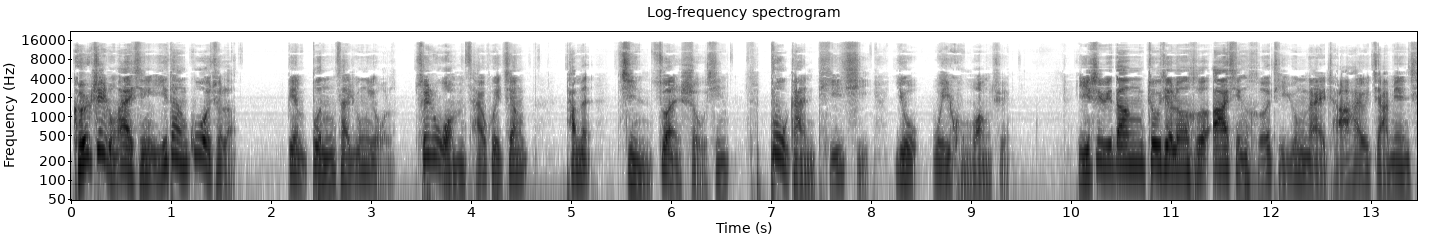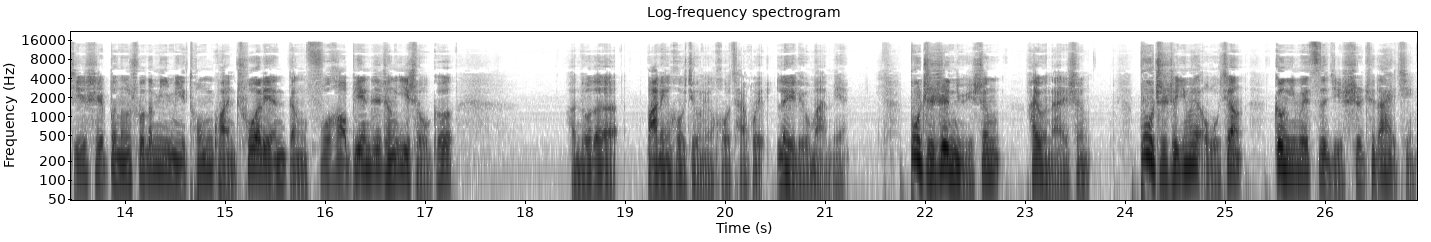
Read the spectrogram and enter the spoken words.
可是这种爱情一旦过去了。便不能再拥有了，所以说我们才会将他们紧攥手心，不敢提起，又唯恐忘却，以至于当周杰伦和阿信合体，用奶茶还有假面骑士、不能说的秘密、同款戳脸等符号编织成一首歌，很多的八零后、九零后才会泪流满面，不只是女生，还有男生，不只是因为偶像，更因为自己失去的爱情，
